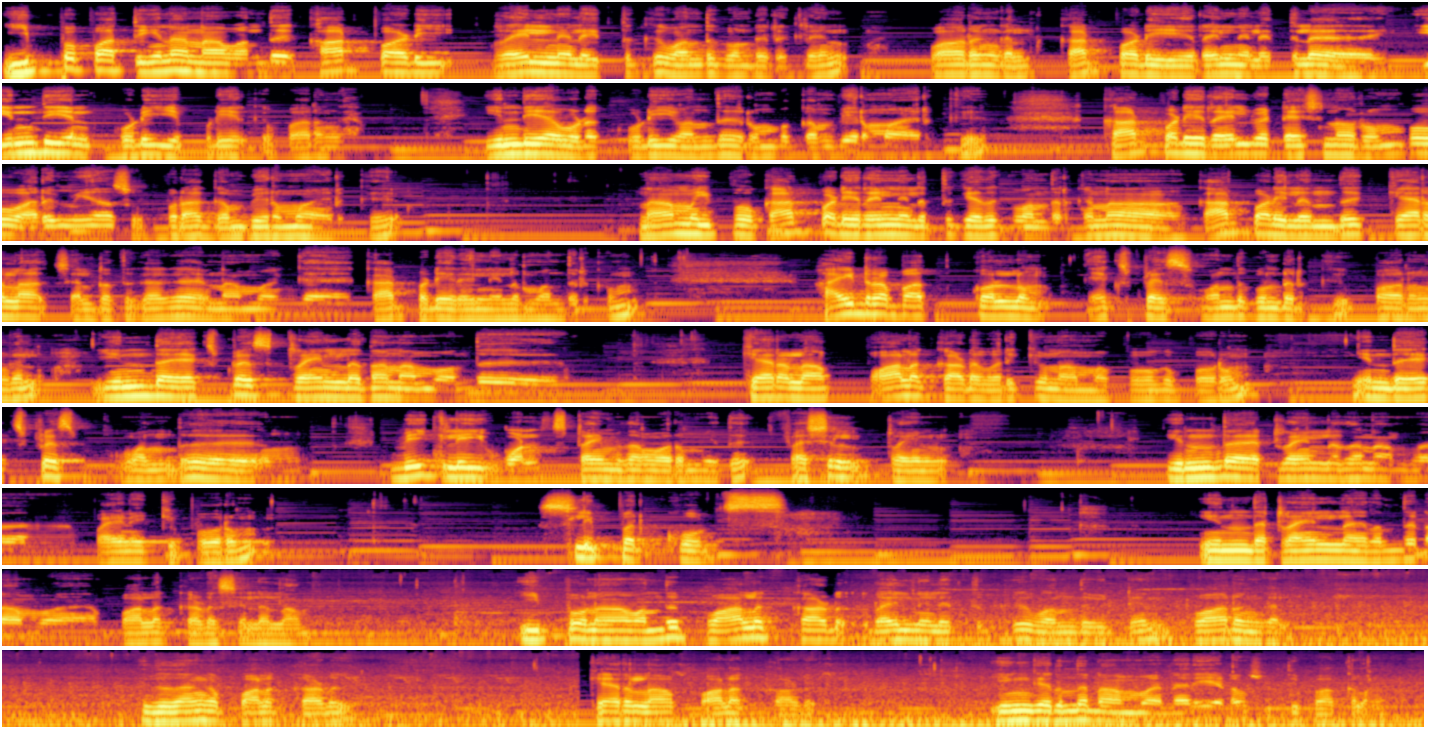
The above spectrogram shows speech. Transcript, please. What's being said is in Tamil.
இப்போ பார்த்தீங்கன்னா, நான் வந்து காட்பாடி ரயில் நிலையத்துக்கு வந்து கொண்டிருக்கிறேன். பாருங்கள், காட்பாடி ரயில் நிலையத்தில் இந்தியன் கொடி எப்படி இருக்குது பாருங்கள் இந்தியாவோட கொடி வந்து ரொம்ப கம்பீரமாக இருக்குது காட்பாடி ரயில்வே ஸ்டேஷனும் ரொம்ப அருமையாக சூப்பராக கம்பீரமாக இருக்குது நாம் இப்போது காட்பாடி ரயில் நிலையத்துக்கு எதுக்கு வந்திருக்கோன்னா, காட்பாடியிலேருந்து கேரளா செல்கிறதுக்காக நாம் இங்கே காட்பாடி ரயில் நிலையம் வந்திருக்கோம். ஹைட்ராபாத் கொல்லம் எக்ஸ்பிரஸ் வந்து கொண்டிருக்கு பாருங்கள். இந்த எக்ஸ்பிரஸ் ட்ரெயினில் தான் நாம் வந்து கேரளா, பாலக்காடு வரைக்கும் நாம் போகப் போகிறோம் இந்த எக்ஸ்பிரஸ் வந்து வீக்லி ஒன்ஸ் டைம் தான் வரும் இது. Special train. இந்த ட்ரெயினில் தான் நாம் பயணிக்க போகிறோம் ஸ்லீப்பர் கோட்ஸ் இந்த ட்ரெயினில் இருந்து நாம் பாலக்காடு செல்லலாம். இப்போ நான் வந்து பாலக்காடு ரயில் நிலையத்துக்கு வந்துவிட்டேன். பாருங்கள். இதுதாங்க பாலக்காடு. கேரளா, பாலக்காடு. இங்கேருந்து நாம் நிறைய இடம் சுற்றி பார்க்கலாம்.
